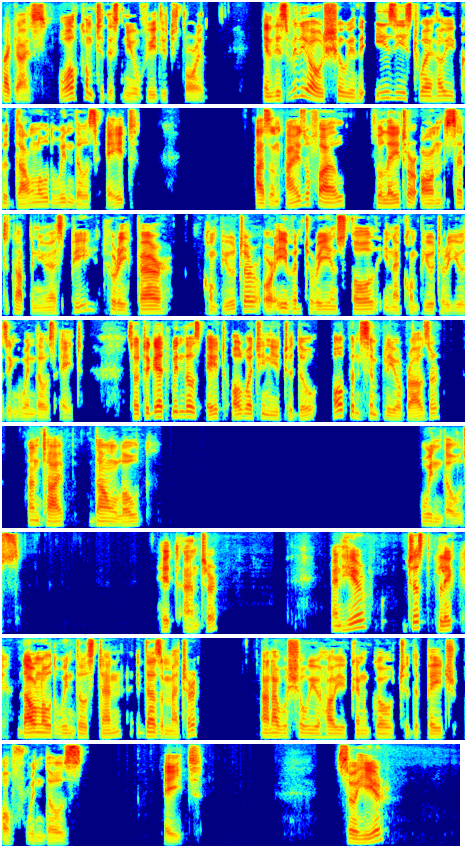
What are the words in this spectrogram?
Hi guys, welcome to this new video tutorial. In this video I will show you the easiest way how you could download Windows 8 as an ISO file to later on set it up in USB to repair computer or even to reinstall in a computer using Windows 8. So to get Windows 8 all what you need to do, open simply your browser and type download Windows. Hit enter and here just click download Windows 10, it doesn't matter and I will show you how you can go to the page of Windows 8. So here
